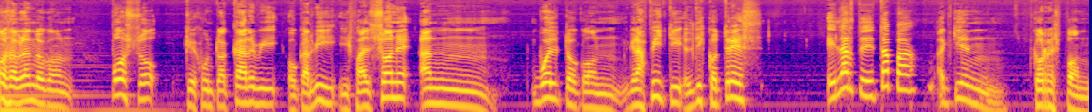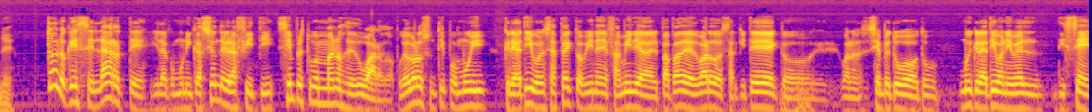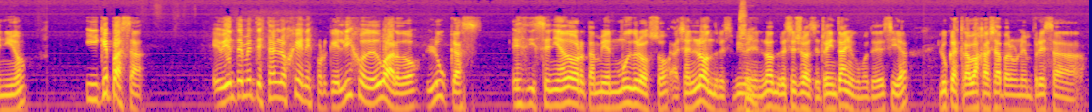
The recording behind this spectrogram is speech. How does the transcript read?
Estamos hablando con Pozo, que junto a Carvi o Carvi y Falsone han vuelto con Graffiti, el disco 3. ¿El arte de tapa a quién corresponde? Todo lo que es el arte y la comunicación de graffiti siempre estuvo en manos de Eduardo, porque Eduardo es un tipo muy creativo en ese aspecto, viene de familia, el papá de Eduardo es arquitecto, eh, bueno, siempre tuvo, tuvo muy creativo a nivel diseño. ¿Y qué pasa? Evidentemente está en los genes porque el hijo de Eduardo, Lucas, es diseñador también muy grosso, allá en Londres, viven Sí. en Londres ellos hace 30 años, como te decía. Lucas trabaja allá para una empresa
